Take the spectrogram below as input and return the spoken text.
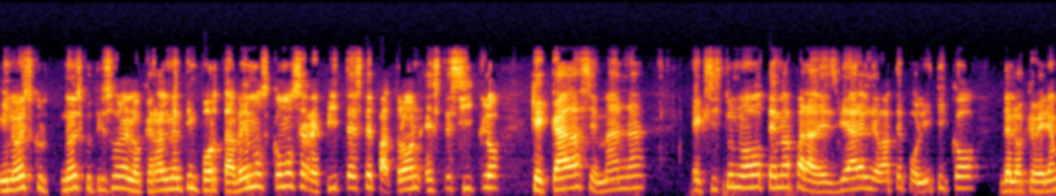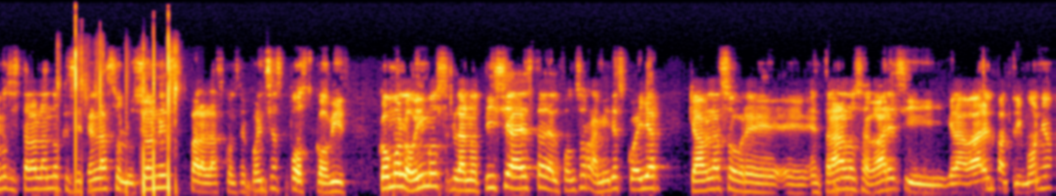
y no, no discutir sobre lo que realmente importa. Vemos cómo se repite este patrón, este ciclo, que cada semana existe un nuevo tema para desviar el debate político de lo que deberíamos estar hablando, que serían las soluciones para las consecuencias post-COVID. ¿Cómo lo vimos? La noticia esta de Alfonso Ramírez Cuellar, que habla sobre eh, entrar a los hogares y grabar el patrimonio,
